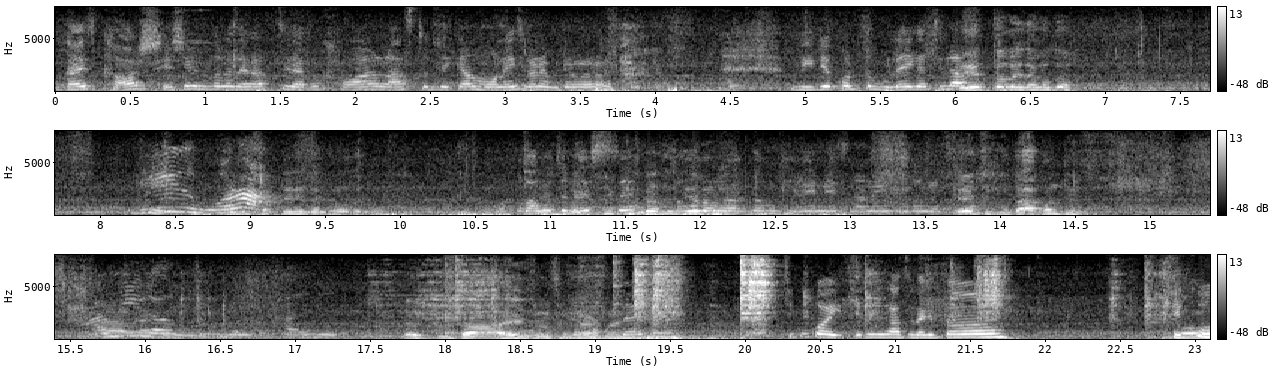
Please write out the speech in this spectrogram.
Guys খাওয়ার শেষে তোমাকে দেখাচ্ছি দেখো খাওয়ার লাস্টের দিকে আর মনেই ছিল না ভিডিও ভিডিও করতে ভুলেই গেছিলাম। বাবু চলে এসছে। একদম ঘেমে নিয়ে স্নানে গেছে। চিকু কই? চিকু কাছে দেখে তো। চিকু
